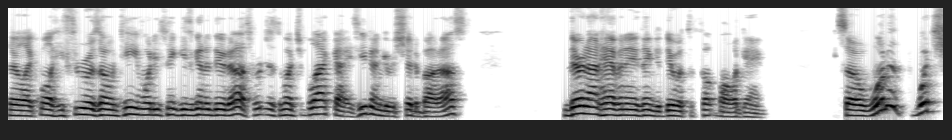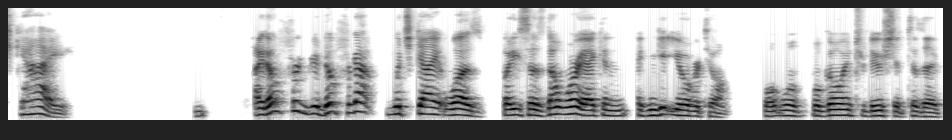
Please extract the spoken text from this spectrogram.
They're like, well, he threw his own team. What do you think he's going to do to us? We're just a bunch of black guys. He doesn't give a shit about us. They're not having anything to do with the football game. So one of which guy? I don't forget. Don't forget which guy it was, but he says, "Don't worry, I can I can get you over to him." We'll we'll, we'll go introduce you to the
